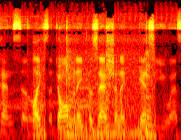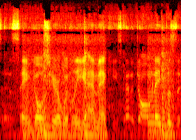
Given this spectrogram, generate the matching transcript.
tends to likes to dominate possession against the U.S. and the same goes here with Liga MX. Kind of dominate possession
